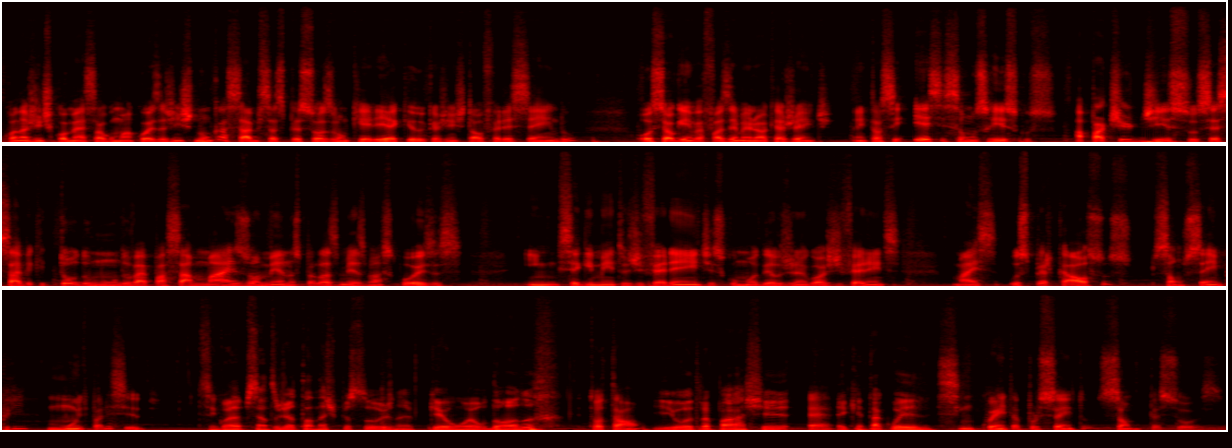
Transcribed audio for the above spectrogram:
Quando a gente começa alguma coisa, a gente nunca sabe se as pessoas vão querer aquilo que a gente está oferecendo ou se alguém vai fazer melhor que a gente. Então, assim, esses são os riscos. A partir disso, você sabe que todo mundo vai passar mais ou menos pelas mesmas coisas em segmentos diferentes, com modelos de negócio diferentes, mas os percalços são sempre muito parecidos. 50% já está nas pessoas, né? Porque um é o dono. Total. E outra parte é, é quem está com ele. 50% são pessoas.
